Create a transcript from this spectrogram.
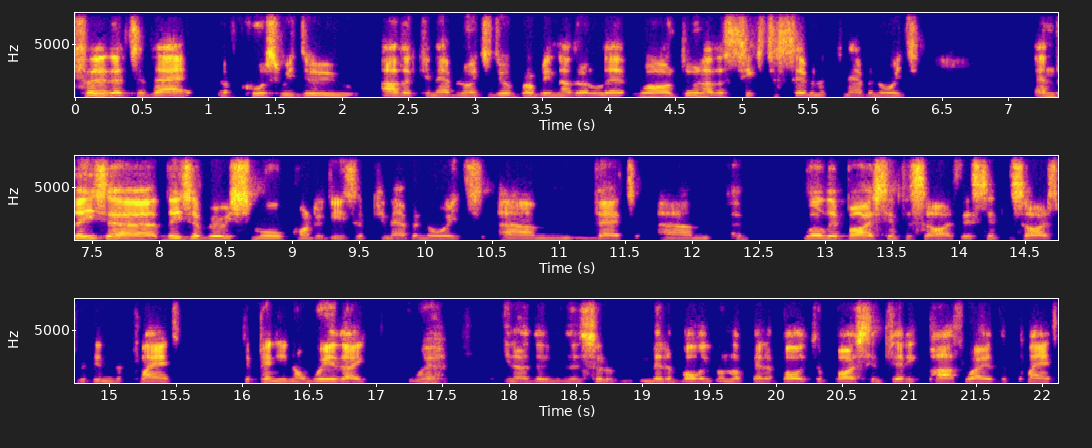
further to that, of course, we do other cannabinoids. We do probably another 11, well, do another six to seven cannabinoids and these are these are very small quantities of cannabinoids um, that, um, well, they're biosynthesized. They're synthesized within the plant, depending on where they where you know the, the sort of metabolic, or not metabolic, the biosynthetic pathway of the plant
